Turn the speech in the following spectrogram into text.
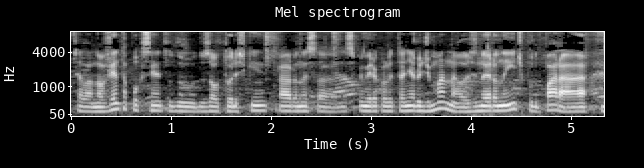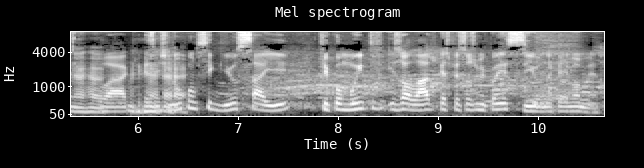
sei lá 90% do, dos autores que entraram nessa, nessa primeira coletânea eram de Manaus não eram nem tipo do Pará uhum. do Acre a gente não conseguiu sair ficou muito isolado porque as pessoas me conheciam naquele momento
